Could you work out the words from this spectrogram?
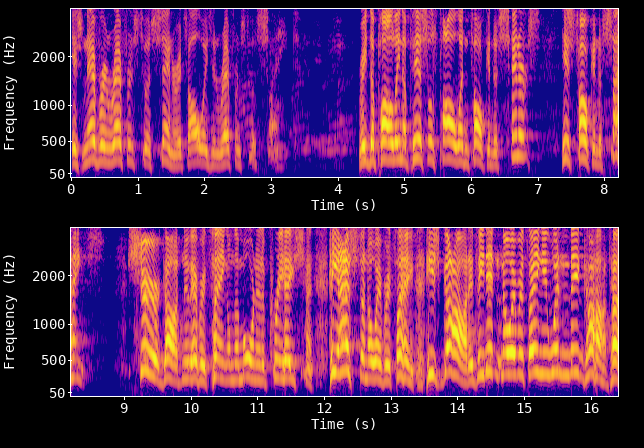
It's never in reference to a sinner, it's always in reference to a saint. Read the Pauline epistles, Paul wasn't talking to sinners, he's talking to saints. Sure, God knew everything on the morning of creation. He has to know everything. He's God. If He didn't know everything, He wouldn't be God. Uh,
